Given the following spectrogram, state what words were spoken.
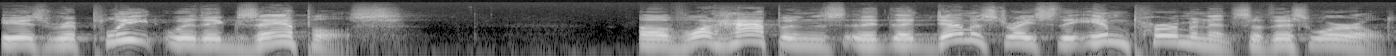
is replete with examples of what happens that, that demonstrates the impermanence of this world.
